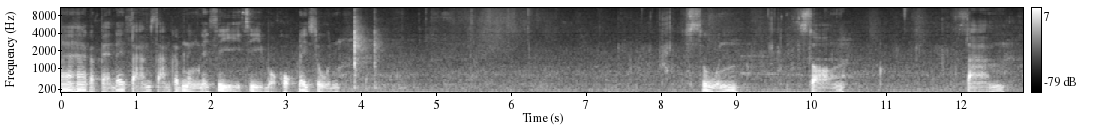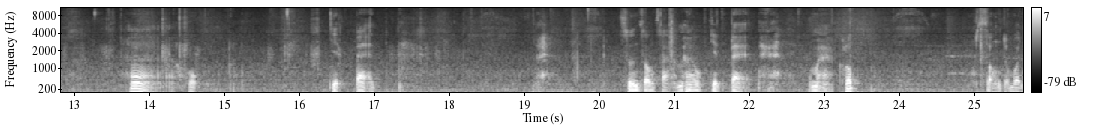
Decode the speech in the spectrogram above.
5 5 กับ 8 ได้ 3 3 กับ 1 ได้ 4 4บวก6ได้0ศูนย์สองสามห้าหกเจ็ดแปดศูนย์สองสามห้าหกเจ็ดแปดมาครบสองตัวบน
